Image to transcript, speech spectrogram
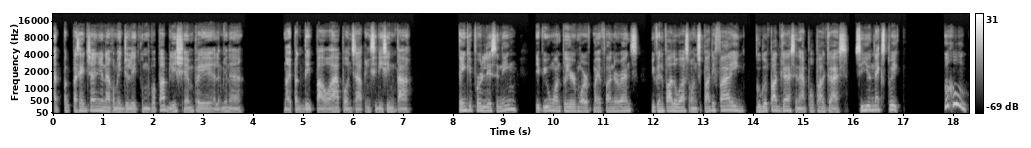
At pagpasensya nyo na kung medyo late kung mapapublish, syempre, alam nyo na, nakipag-date pa ako hapon sa aking sinisinta. Thank you for listening. If you want to hear more of my fun rants, you can follow us on Spotify, Google Podcasts, and Apple Podcasts. See you next week. Woohoo!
